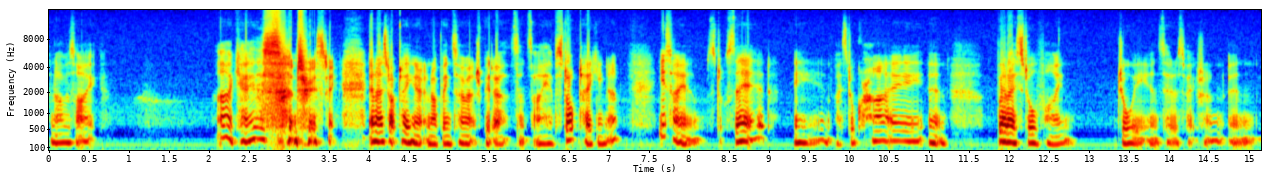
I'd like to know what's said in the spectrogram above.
And I was like, okay, this is interesting. And I stopped taking it and I've been so much better since I have stopped taking it. Yes, I am still sad and I still cry and but I still find joy and satisfaction in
